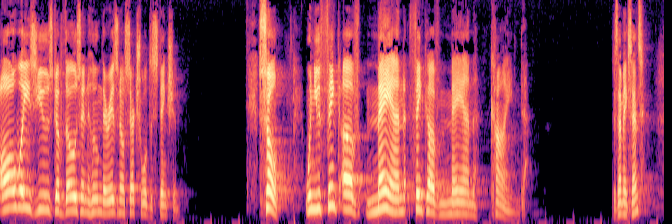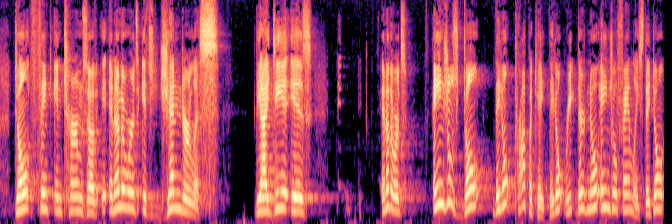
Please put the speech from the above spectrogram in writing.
always used of those in whom there is no sexual distinction. So, when you think of man, think of mankind. Does that make sense? Don't think in terms of, in other words, it's genderless. The idea is in other words, angels don't they don't propagate. They don't re, there are no angel families. They don't,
